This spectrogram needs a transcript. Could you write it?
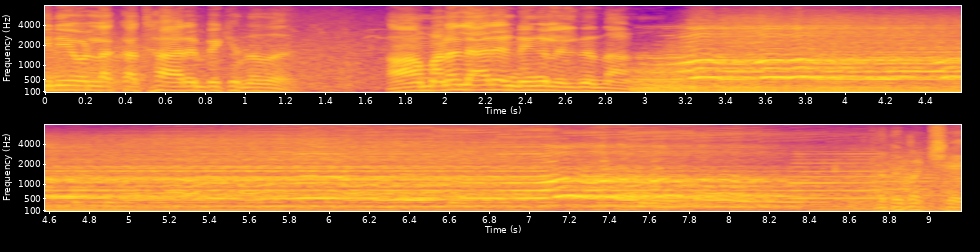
ഇനിയുള്ള കഥ ആരംഭിക്കുന്നത് ആ മണലാരണ്യങ്ങളിൽ നിന്നാണ്. അത് പക്ഷേ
